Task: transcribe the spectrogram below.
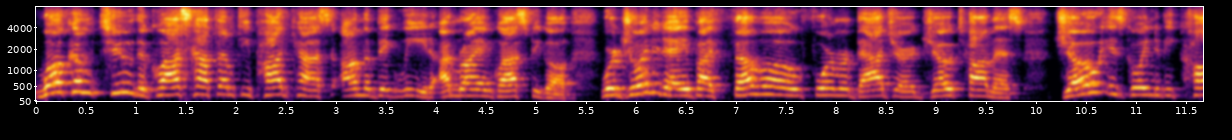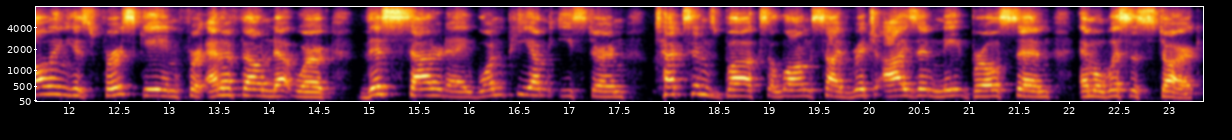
Welcome to the Glass Half Empty podcast on the Big Lead. I'm Ryan Glasspiegel. We're joined today by fellow former Badger Joe Thomas. Joe is going to be calling his first game for NFL Network this Saturday, 1 p.m. Eastern, Texans Bucks, alongside Rich Eisen, Nate Burleson, and Melissa Stark.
